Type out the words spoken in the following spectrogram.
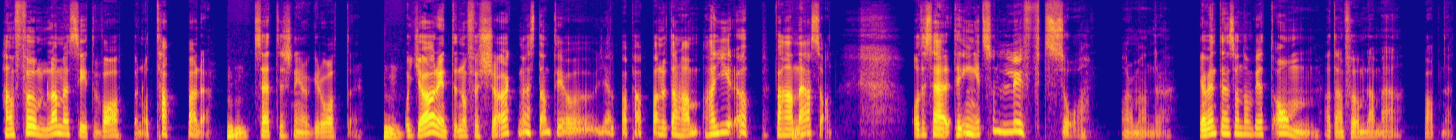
han fumlar med sitt vapen och tappar det. Mm. Sätter sig ner och gråter. Mm. Och gör inte något försök nästan till att hjälpa pappan, utan han, han ger upp, för han Mm. är sån. Och det är så här, det är inget som lyfts så av de andra. Jag vet inte ens om de vet om att han fumlar med vapnet.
